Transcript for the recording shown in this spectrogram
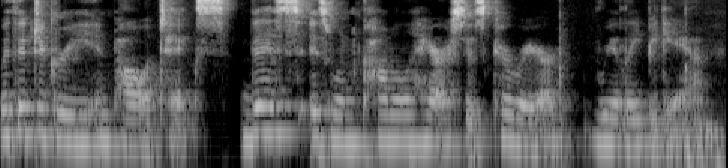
with a degree in politics. This is when Kamala Harris's career really began.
